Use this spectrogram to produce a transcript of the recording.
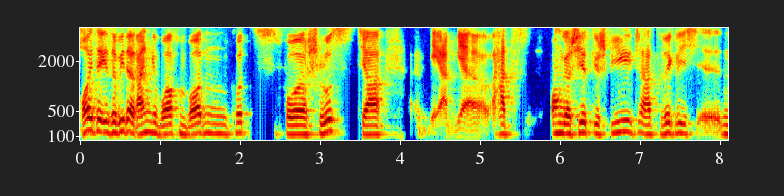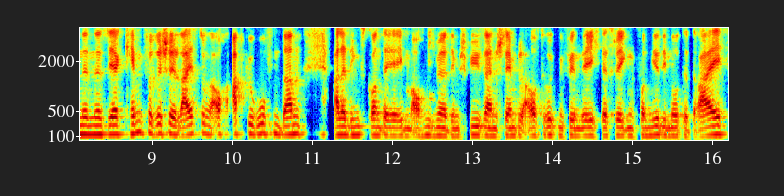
Heute ist er wieder reingeworfen worden, kurz vor Schluss. Tja, er, er hat engagiert gespielt, hat wirklich eine, äh, eine, sehr kämpferische Leistung auch abgerufen dann. Allerdings konnte er eben auch nicht mehr dem Spiel seinen Stempel aufdrücken, finde ich. Deswegen von mir die Note 3,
